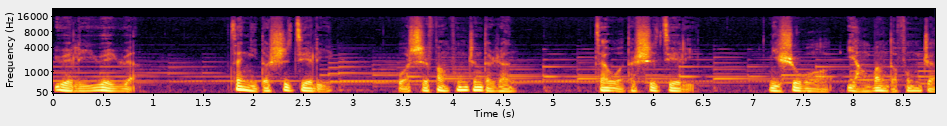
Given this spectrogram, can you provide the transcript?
越离越远。在你的世界里，我是放风筝的人；在我的世界里，你是我仰望的风筝。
